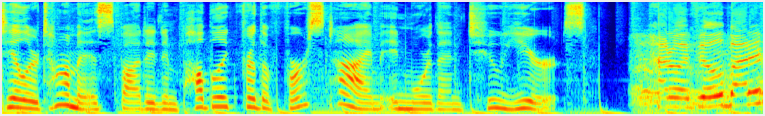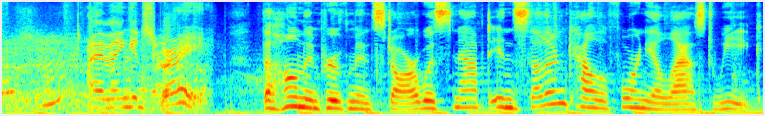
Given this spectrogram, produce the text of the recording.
Taylor Thomas spotted in public for the first time in more than two years. How do I feel about it? Mm-hmm. I think it's great. The home improvement star was snapped in Southern California last week,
